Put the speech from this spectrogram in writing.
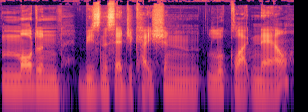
modern business education look like now?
